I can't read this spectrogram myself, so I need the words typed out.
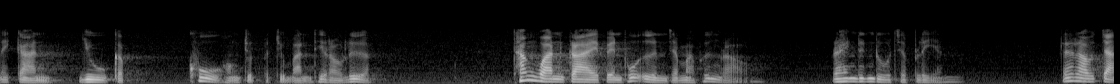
ในการอยู่กับคู่ของจุดปัจจุบันที่เราเลือก ทั้งวันกลายเป็นผู้อื่นจะมาพึ่งเรา แรงดึงดูดจะเปลี่ยน และเราจะ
